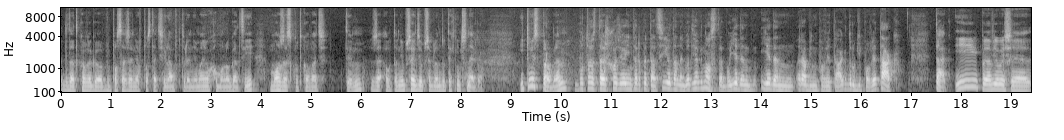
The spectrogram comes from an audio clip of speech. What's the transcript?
dodatkowego wyposażenia w postaci lamp, które nie mają homologacji, może skutkować tym, że auto nie przejdzie przeglądu technicznego. I tu jest problem, Bo to jest też chodzi o interpretację i o danego diagnostę, bo jeden, jeden rabin powie tak, drugi powie tak. Tak, i pojawiły się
